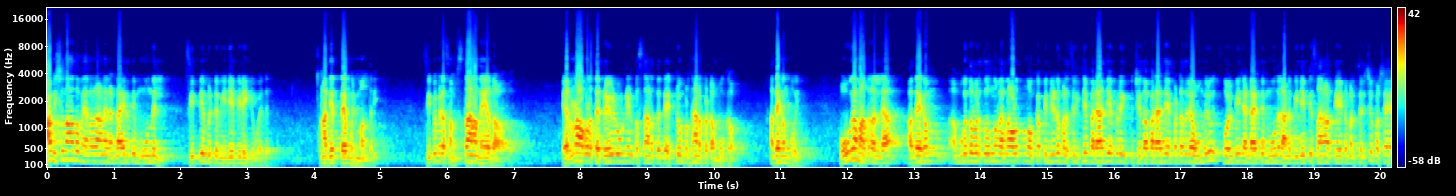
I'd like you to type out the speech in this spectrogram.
ആ വിശ്വനാഥ മേനോനാണ് രണ്ടായിരത്തി മൂന്നിൽ സി പി എം വിട്ട് ബി ജെ പിയിലേക്ക് പോയത്. ആദ്യത്തെ മുൻമന്ത്രി സി പി എമ്മിന്റെ സംസ്ഥാന നേതാവ്. എറണാകുളത്തെ ട്രേഡ് യൂണിയൻ പ്രസ്ഥാനത്തിന്റെ ഏറ്റവും പ്രധാനപ്പെട്ട മുഖം. അദ്ദേഹം പോയി. പോവുക മാത്രമല്ല അദ്ദേഹം മുഖന്തപുരത്തു നിന്നും എറണാകുളത്തു നിന്നും ഒക്കെ പിന്നീട് മത്സരിച്ച് പരാജയപ്പെടുക ചെയ്ത പരാജയപ്പെട്ടതിലെ ഒന്നൊരു തോൽവി രണ്ടായിരത്തി മൂന്നിലാണ് ബി ജെ പി സ്ഥാനാർത്ഥിയായിട്ട് മത്സരിച്ചു. പക്ഷേ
